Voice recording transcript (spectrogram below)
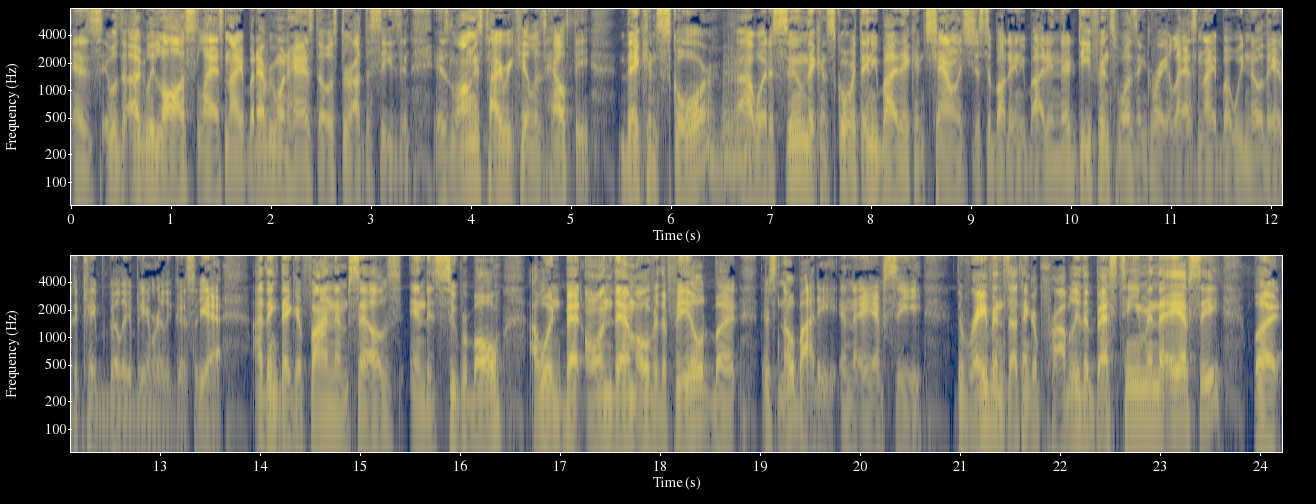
As it was an ugly loss last night, but everyone has those throughout the season. As long as Tyreek Hill is healthy, they can score. Mm-hmm. I would assume they can score with anybody. They can challenge just about anybody. And their defense wasn't great last night, but we know they have the capability of being really good. So yeah, I think they could find themselves in the Super Bowl. I wouldn't bet on them over the field, but there's nobody in the AFC. The Ravens, I think, are probably the best team in the AFC, but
